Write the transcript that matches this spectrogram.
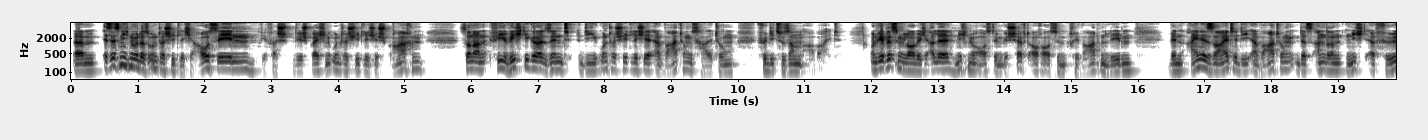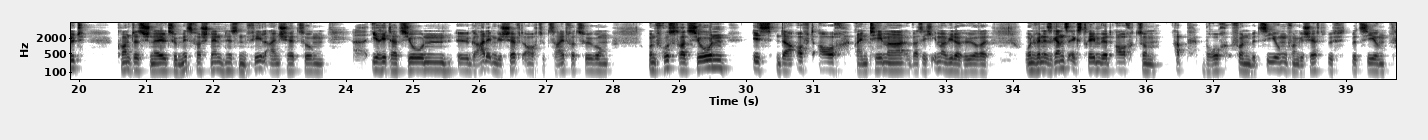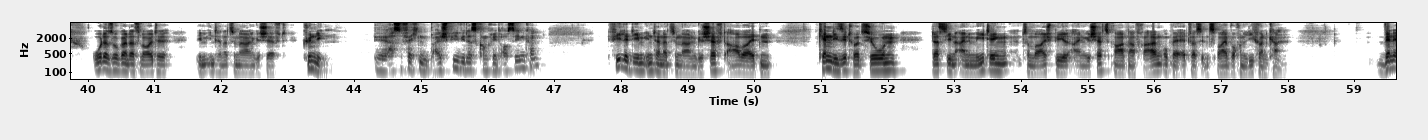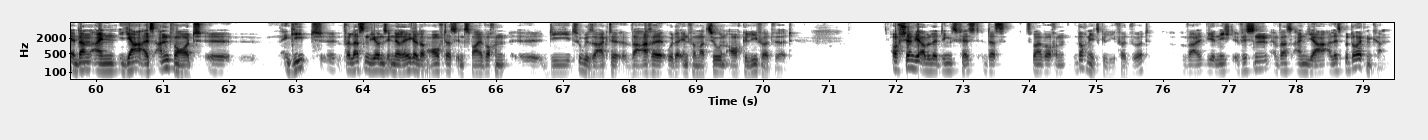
Ähm, es ist nicht nur das unterschiedliche Aussehen, wir, wir sprechen unterschiedliche Sprachen, sondern viel wichtiger sind die unterschiedliche Erwartungshaltung für die Zusammenarbeit. Und wir wissen, glaube ich, alle, nicht nur aus dem Geschäft, auch aus dem privaten Leben, wenn eine Seite die Erwartung des anderen nicht erfüllt, kommt es schnell zu Missverständnissen, Fehleinschätzungen, äh, Irritationen, äh, gerade im Geschäft auch zu Zeitverzögerung und Frustration ist da oft auch ein Thema, was ich immer wieder höre. Und wenn es ganz extrem wird, auch zum Abbruch von Beziehungen, von Geschäftsbeziehungen oder sogar, dass Leute im internationalen Geschäft kündigen. Äh, hast du vielleicht ein Beispiel, wie das konkret aussehen kann? Viele, die im internationalen Geschäft arbeiten, kennen die Situation, dass sie in einem Meeting zum Beispiel einen Geschäftspartner fragen, ob er etwas in zwei Wochen liefern kann. Wenn er dann ein Ja als Antwort äh, gibt, äh, verlassen wir uns in der Regel darauf, dass in zwei Wochen äh, die zugesagte Ware oder Information auch geliefert wird. Oft stellen wir allerdings fest, dass zwei Wochen doch nichts geliefert wird, weil wir nicht wissen, was ein Ja alles bedeuten kann.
